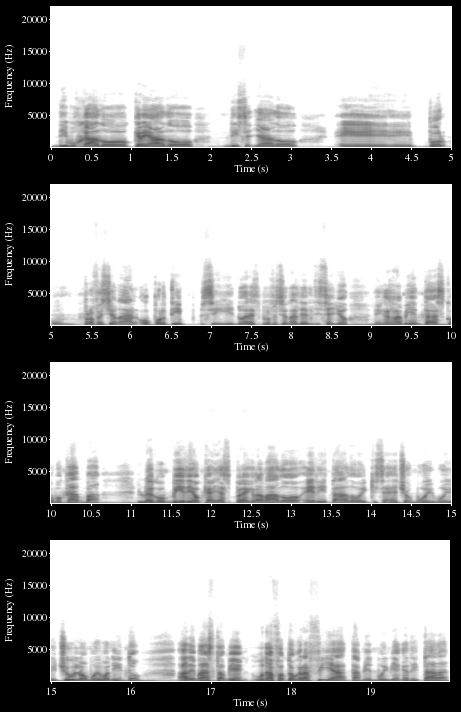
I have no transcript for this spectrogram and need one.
Dibujado, creado, diseñado eh, por un profesional o por ti si no eres profesional del diseño en herramientas como Canva Luego un vídeo que hayas pregrabado, editado y que se ha hecho muy muy chulo, muy bonito. Además también una fotografía también muy bien editada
